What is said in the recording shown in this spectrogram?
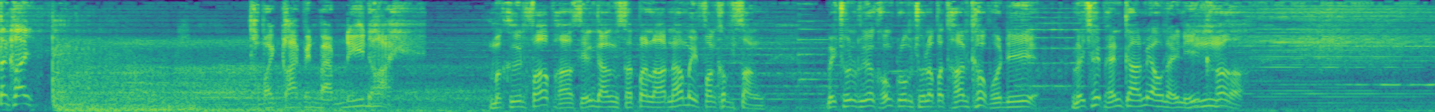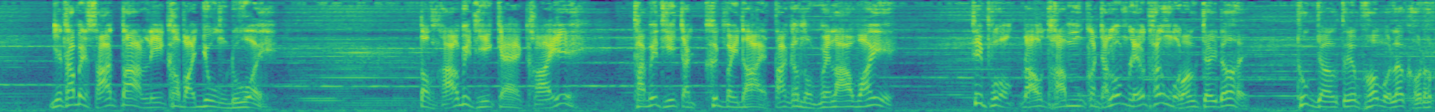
ตั้งใคร ทำไมกลายเป็นแบบนี้ได้ เมื่อคืนฟ้าผ่าเสียงดังสัตว์ประหลาดน้ำไม่ฟังคำสั่งไปชนเรือของกรมชลประทานเข้าพอดี เลยใช้แผนการไม่เอาไหนหนีข้า อย่าทำให้สารต้านหลีเข้ามายุ่งด้วย ต้องหาวิธีแก้ไข ถ้าวิธีจัดขึ้นไม่ได้ตามกำหนดเวลาไว้ ที่พวกเราทำก็จะล้มเหลวทั้งหมด วางใจได้ ทุกอย่างเตรียมพร้อมหมดแล้วขอรับ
